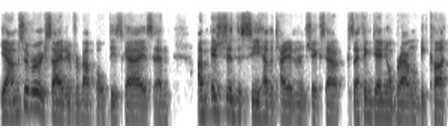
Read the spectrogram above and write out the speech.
yeah, I'm super excited for about both these guys. And I'm interested to see how the tight end room shakes out because I think Daniel Brown will be cut.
